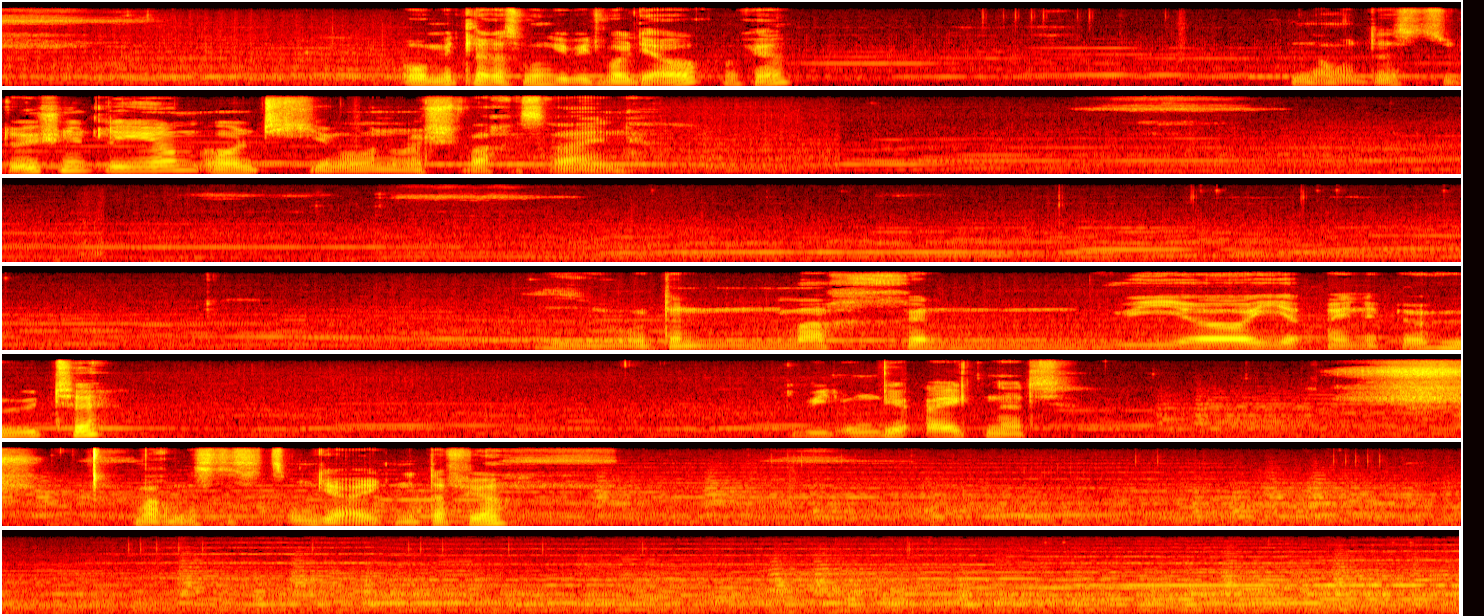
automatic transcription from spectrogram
Oh, mittleres Wohngebiet wollt ihr auch? Okay. Genau, das zu durchschnittlichem und hier wollen wir nur Schwaches rein. So, dann machen wir hier eine erhöhte. Gebiet ungeeignet. Warum ist das jetzt ungeeignet dafür?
